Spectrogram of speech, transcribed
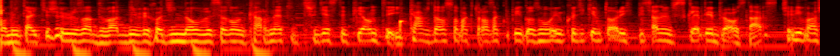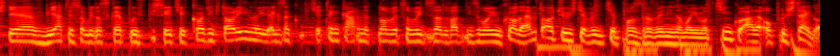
pamiętajcie, że już za dwa dni wychodzi nowy sezon Karnetu 35 i każda osoba, która zakupi go z moim kodzikiem Tori wpisanym w sklepie Brawl Stars, czyli właśnie wbijacie sobie do sklepu i wpisujecie kodzik Tori, no i jak zakupicie ten karnet nowy, co wyjdzie za dwa dni z moim kodem, to oczywiście będziecie pozdrowieni na moim odcinku, ale oprócz tego,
